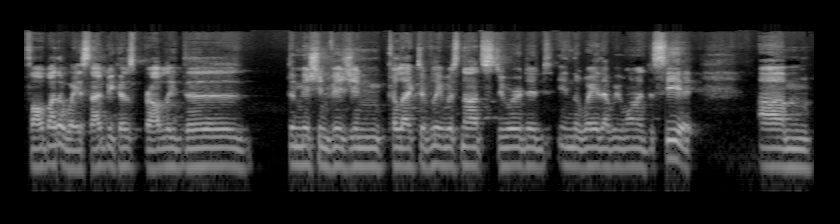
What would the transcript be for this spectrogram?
fall by the wayside because probably the the mission vision collectively was not stewarded in the way that we wanted to see it. Um,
